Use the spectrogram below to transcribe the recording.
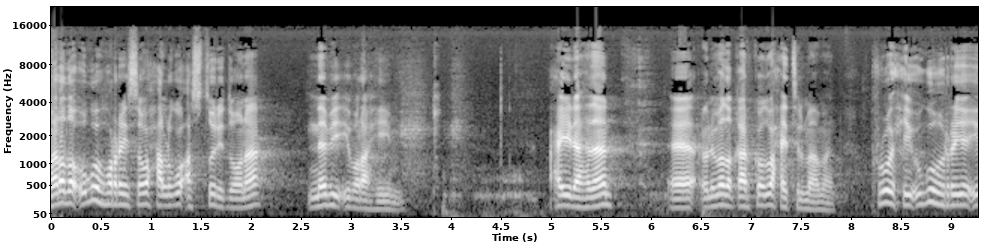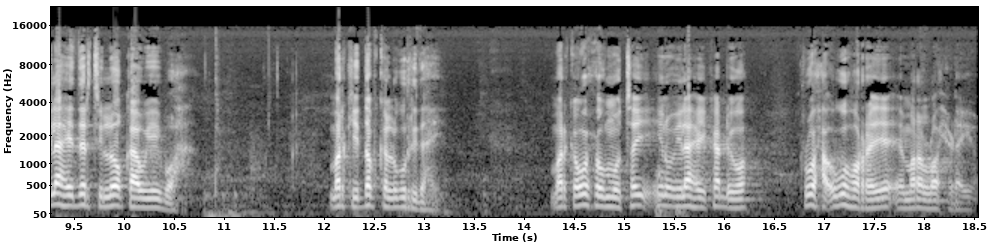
marada ugu horraysa waxaa lagu asturi doonaa nebi ibraahim. Waxay yidhaahdaan culimmada qaarkood waxay tilmaamaan ruuxii ugu horreeya ilaahay dartii loo qaawiyey buu ahaa. Markii dabka lagu ridahay. Marka wuxuu mutay inuu ilaahay ka dhigo ruuxa ugu horreeya ee mare loo xidhayo.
